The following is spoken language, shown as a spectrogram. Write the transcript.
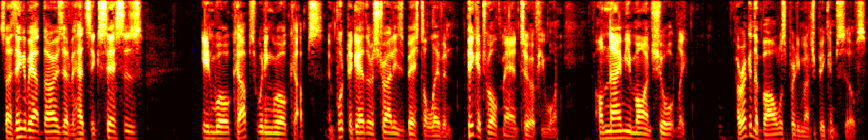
So think about those that have had successes in World Cups, winning World Cups, and put together Australia's best 11. Pick a 12th man too if you want. I'll name you mine shortly. I reckon the bowlers pretty much pick themselves.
